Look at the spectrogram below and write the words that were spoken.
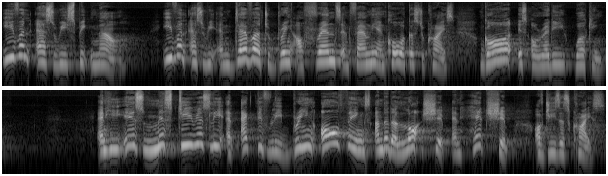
Even as we speak now, even as we endeavor to bring our friends and family and co workers to Christ, God is already working. And He is mysteriously and actively bringing all things under the lordship and headship of Jesus Christ.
